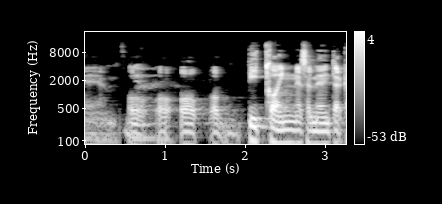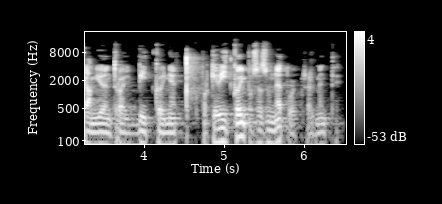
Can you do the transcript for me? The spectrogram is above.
Eh, o, o- o- o Bitcoin es el medio de intercambio dentro del Bitcoin Network, porque Bitcoin pues es un network realmente.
